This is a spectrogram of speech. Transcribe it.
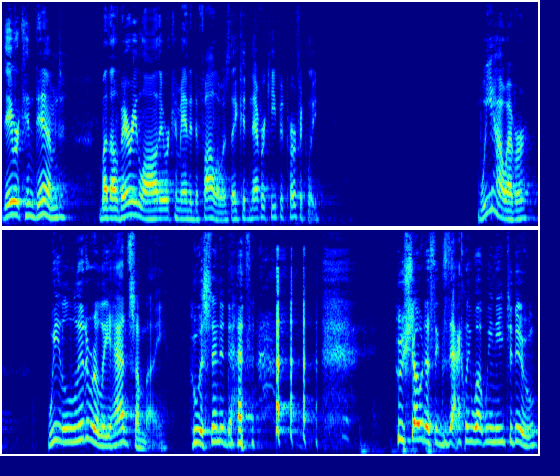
they were condemned by the very law they were commanded to follow, as they could never keep it perfectly. We, however, we literally had somebody who ascended to heaven, who showed us exactly what we need to do,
